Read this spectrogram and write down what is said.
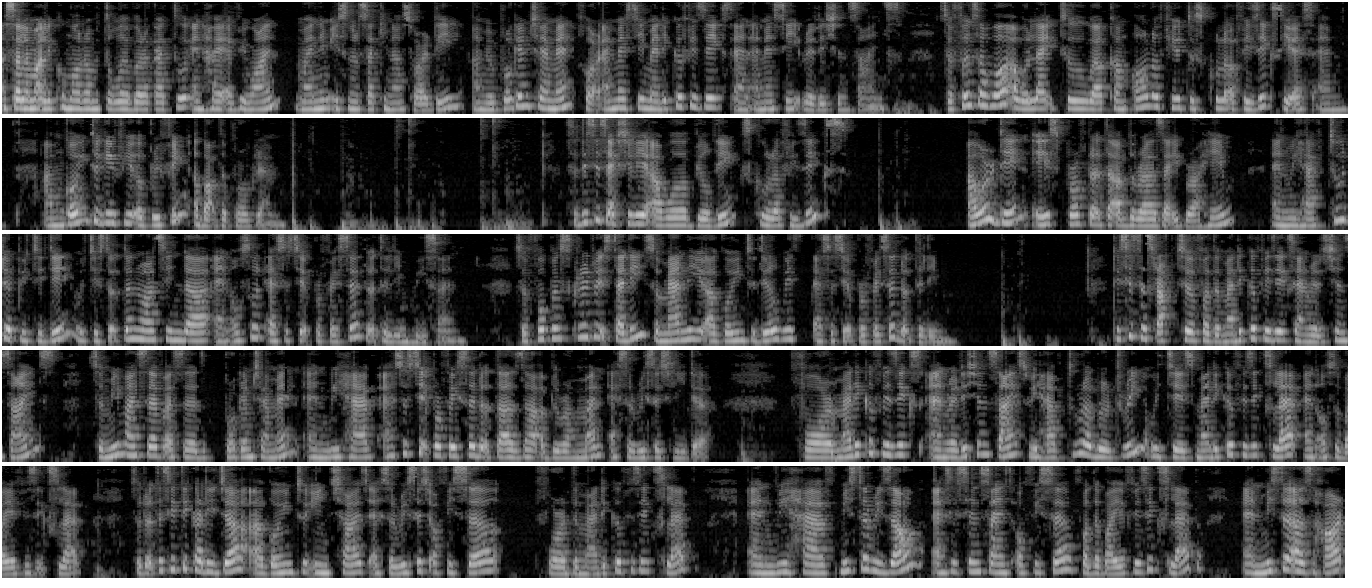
Assalamualaikum warahmatullahi wabarakatuh and hi everyone. My name is Nur Sakinah Suardi. I'm your program chairman for MSc Medical Physics and MSc Radiation Science. So first of all, I would like to welcome all of you to School of Physics USM. I'm going to give you a briefing about the program. So this is actually our building, School of Physics. Our dean is Prof. Dr. Abdul Razak Ibrahim and we have two deputy dean, which is Dr. Noor Sinda and also associate professor Dr. Lim Hui San. So for postgraduate study, so mainly you are going to deal with associate professor Dr. Lim. This is the structure for the medical physics and radiation science. So me myself as a program chairman and we have associate professor Dr. Azhar Abdul Rahman as a research leader. For medical physics and radiation science, we have two laboratory, which is medical physics lab and also biophysics lab. So Dr. Siti Khadija are going to in charge as a research officer for the medical physics lab. And we have Mr. Rizal, assistant science officer for the biophysics lab, and Mr. Azhar,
